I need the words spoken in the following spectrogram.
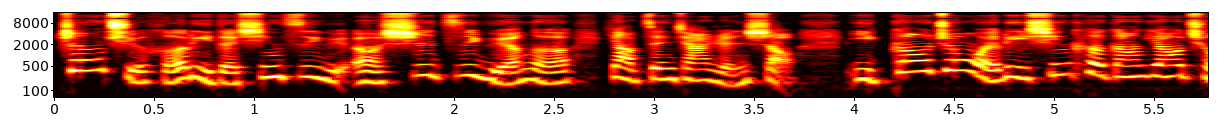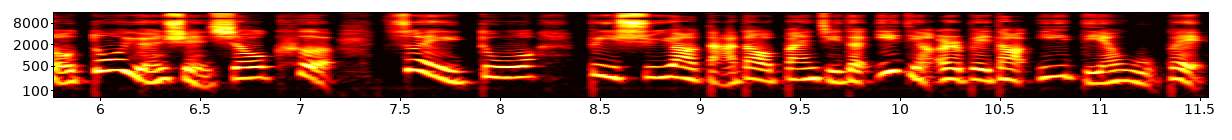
争取合理的薪资与呃师资员额，要增加人手。以高中为例，新课纲要求多元选修课最多必须要达到班级的一点二倍到一点五倍。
